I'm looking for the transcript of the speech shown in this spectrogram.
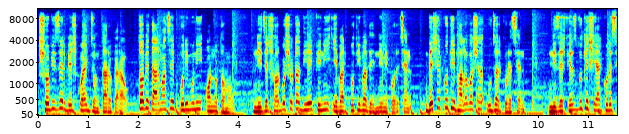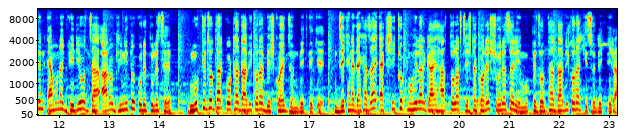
শোবিজের বেশ কয়েকজন তারকারাও। তবে তার মাঝে পরিমণি অন্যতম। নিজের সর্বস্বটা দিয়ে তিনি এবার প্রতিবাদে নেমে পড়েছেন। দেশের প্রতি ভালোবাসা উজাড় করেছেন। নিজের ফেসবুকে শেয়ার করেছেন এমন এক ভিডিও যা আরও ঘৃণিত করে তুলেছে মুক্তিযোদ্ধার কোঠা দাবি করা বেশ কয়েকজন ব্যক্তিকে। যেখানে দেখা যায় এক শিক্ষক মহিলার গায়ে হাত তোলার চেষ্টা করে স্বৈরাচারী মুক্তিযোদ্ধা দাবি করা কিছু ব্যক্তিরা।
